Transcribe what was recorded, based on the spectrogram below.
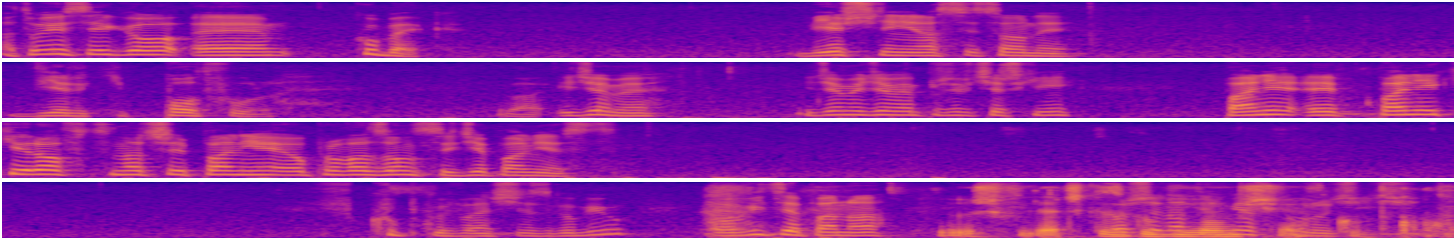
A tu jest jego e, kubek. Wiecznie nienasycony. Wielki potwór. Chyba. Idziemy. Idziemy, idziemy, proszę wycieczki. Panie, e, panie kierowcy, znaczy panie prowadzący, gdzie pan jest? W kubku pan się zgubił? O, widzę pana. Już chwileczkę Proszę zgubiłem się w powrócić. kubku.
